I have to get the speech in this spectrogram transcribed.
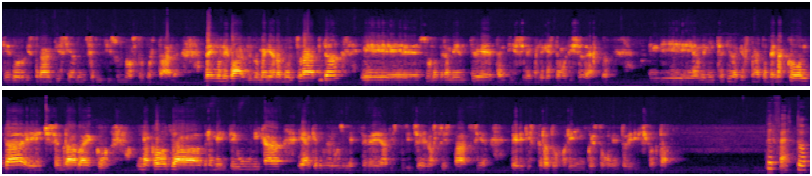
che i loro ristoranti siano inseriti sul nostro portale. Vengono evasi in maniera molto rapida e sono veramente tantissime quelle che stiamo ricevendo. Quindi è un'iniziativa che è stata ben accolta e ci sembrava ecco, una cosa veramente unica e anche doveroso mettere a disposizione i nostri spazi per i ristoratori in questo momento di difficoltà. Perfetto,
